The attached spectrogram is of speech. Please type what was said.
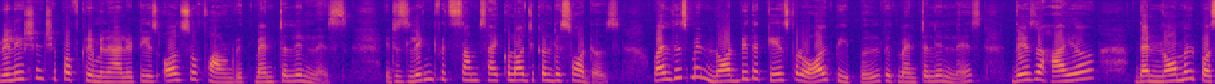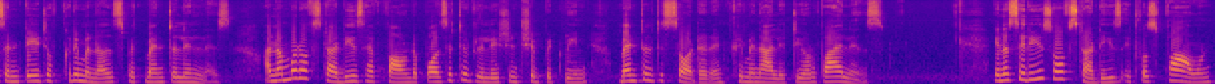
Relationship of criminality is also found with mental illness. It is linked with some psychological disorders. While this may not be the case for all people with mental illness, there is a higher than normal percentage of criminals with mental illness. A number of studies have found a positive relationship between mental disorder and criminality or violence. In a series of studies, it was found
